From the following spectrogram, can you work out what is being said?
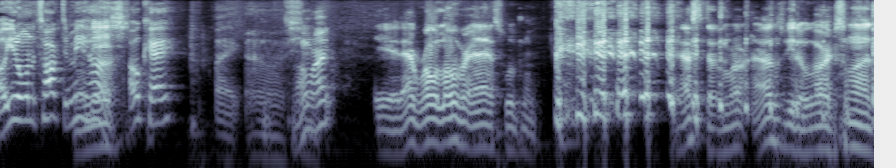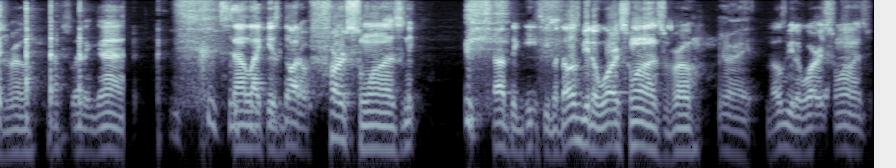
Oh, you don't want to talk to me, And huh? she- okay. Like, oh shit. All right. Yeah, that rollover ass whooping. That's the those be the worst ones, bro. I swear to God. Sound like his daughter first ones. Shout out to Geeky, but those be the worst ones, bro. All right. Those be the worst ones.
